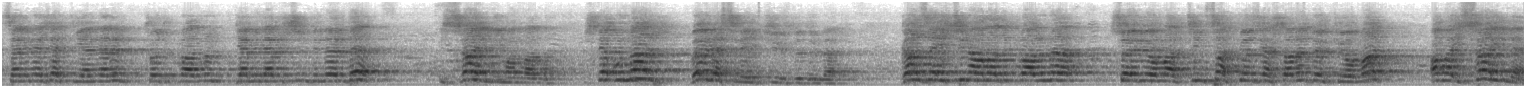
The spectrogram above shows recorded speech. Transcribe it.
sevinecek diyenlerin çocuklarının gemileri şimdi nerede? İsrail limanlarında. İşte bunlar böylesine ikiyüzlüdürler. Gazze için ağladıklarını söylüyorlar, timsah gözyaşları döküyorlar. Ama İsrail'le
